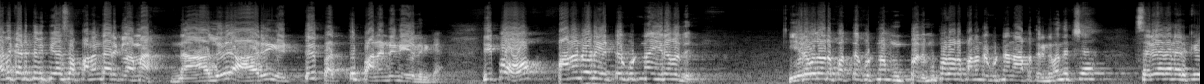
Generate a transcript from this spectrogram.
அதுக்கு அடுத்த வித்தியாசம் பன்னெண்டா இருக்கலாமா? நாலு ஆறு எட்டு பத்து பன்னெண்டுன்னு எழுதிருக்கேன் இப்போ பன்னெண்டோட எட்டை கூட்டினா இருபது. இருபதோட பத்தை கூட்டினா முப்பது. முப்பதோட பன்னெண்டு கூட்டினா நாற்பத்தி ரெண்டு. வந்துச்சு சரியா தானே இருக்கு?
